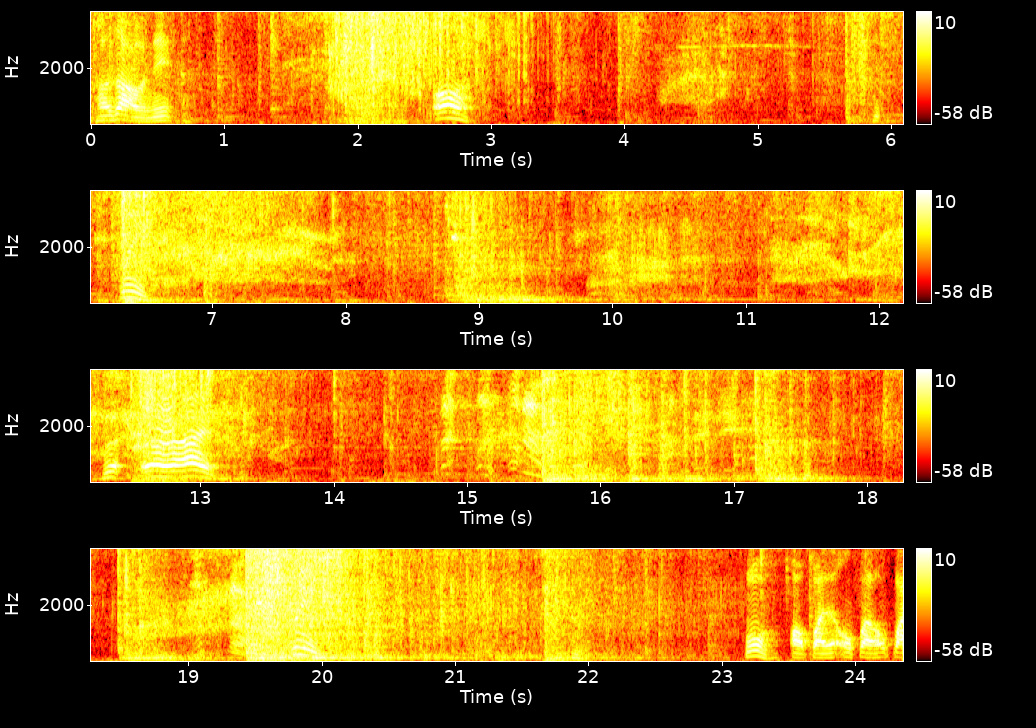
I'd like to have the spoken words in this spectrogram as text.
เขาจะเอาอันนี้โอ้เฮ้ยเฮ้ย นี่โอ้ออกไปแล้วออกไปออกไป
